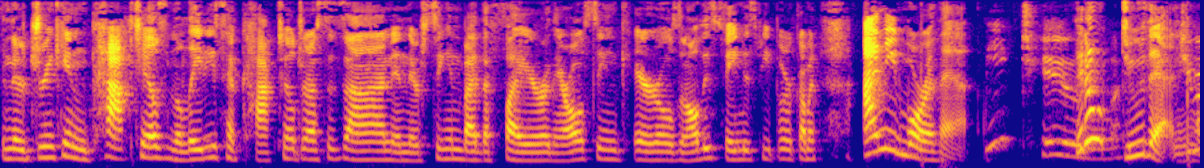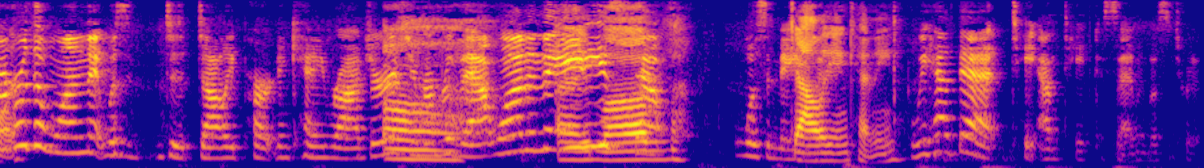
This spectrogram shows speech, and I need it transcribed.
and they're drinking cocktails and the ladies have cocktail dresses on and they're singing by the fire and they're all singing carols and all these famous people are coming. I need more of that. Me too. They don't do that anymore. Do you remember the one that was Dolly Parton and Kenny Rogers? Do Oh, you remember oh, that one in the I 80s? love that was amazing. Dolly and Kenny. We had that ta- on tape cassette. We listened to it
